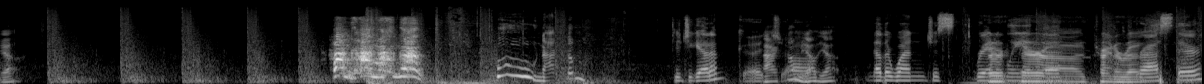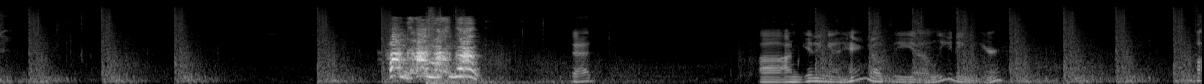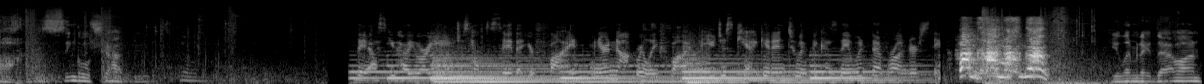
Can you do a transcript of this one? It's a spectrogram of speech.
Yeah. Hung, hung, hung, hung. Woo! Knocked him. Did you get him? Good Knocked job. him. Yeah, yeah. Another one just They're, randomly they're in the uh, trying to res. grass there. Hung, hung, hung, hung. Dead. Uh, I'm getting a hang of the uh, leading here. Oh, single shot, dude. It's killing me. They ask you how you are, you just have to say that you're fine when you're not really fine, but you just can't get into it because they would never understand. Hung, hung, hung, hung. You eliminate that one.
